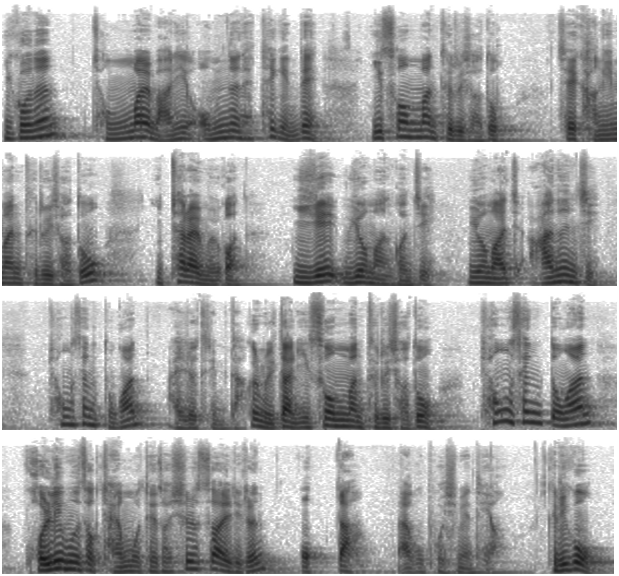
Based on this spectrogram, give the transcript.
이거는 정말 많이 없는 혜택인데 이 수업만 들으셔도 제 강의만 들으셔도 입찰할 물건 이게 위험한 건지 위험하지 않은지 평생 동안 알려드립니다. 그럼 일단 이 수업만 들으셔도 평생 동안 권리 분석 잘못해서 실수할 일은 없다라고 보시면 돼요. 그리고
